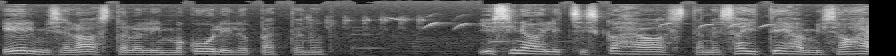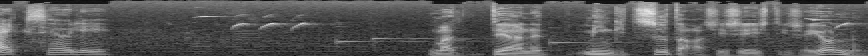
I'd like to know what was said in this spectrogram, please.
eelmisel aastal olin ma kooli lõpetanud. ja sina olid siis kaheaastane, sa ei tea, mis aeg see oli ma tean, et mingit sõda siis Eestis ei olnud.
